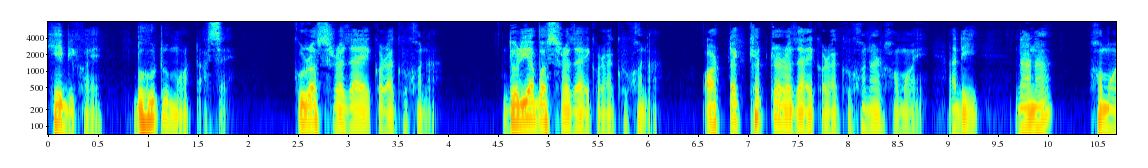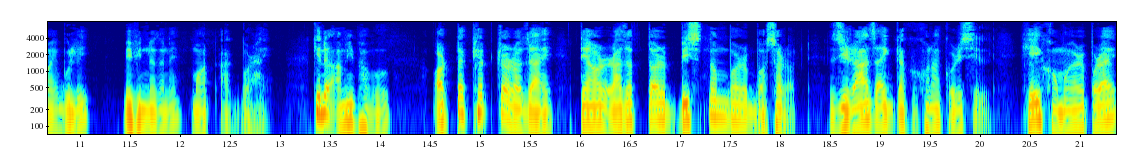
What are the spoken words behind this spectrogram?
সেই বিষয়ে বহুতো মত আছে। কুৰছ ৰজাই কৰা ঘোষণা দৰিয়াবছ ৰজাই কৰা ঘোষণা অৰ্তক্ষত্ৰ ৰজাই কৰা ঘোষণাৰ সময় আদি নানা সময় বুলি বিভিন্নজনে মত আগবঢ়ায়। কিন্তু আমি ভাবো অৰ্তক্ষত্ৰ ৰজাই তেওঁৰ ৰাজত্বৰ বিশ নম্বৰ বছৰত যি ৰাজ আজ্ঞা ঘোষণা কৰিছিল সেই সময়ৰ পৰাই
